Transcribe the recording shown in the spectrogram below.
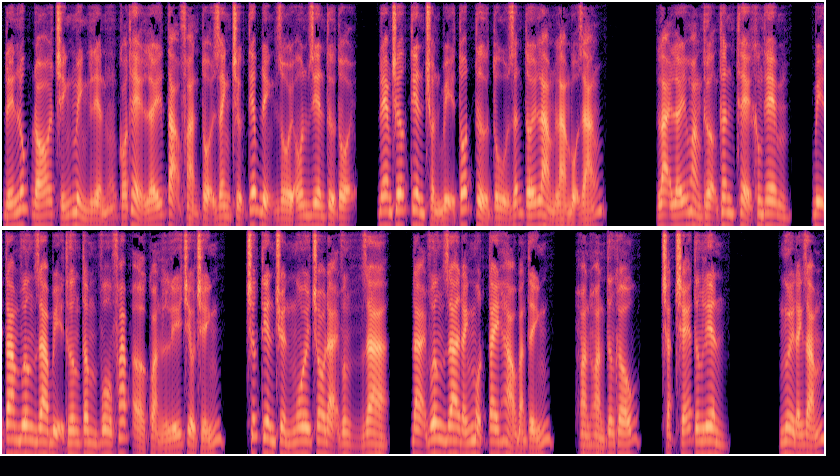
đến lúc đó chính mình liền có thể lấy tạo phản tội danh trực tiếp định rồi ôn diên tử tội, đem trước tiên chuẩn bị tốt tử tù dẫn tới làm làm bộ dáng. Lại lấy hoàng thượng thân thể không thêm, bị tam vương gia bị thương tâm vô pháp ở quản lý triều chính, trước tiên truyền ngôi cho đại vương gia, đại vương gia đánh một tay hảo bản tính, hoàn hoàn tương khấu, chặt chẽ tương liên. Người đánh giám.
